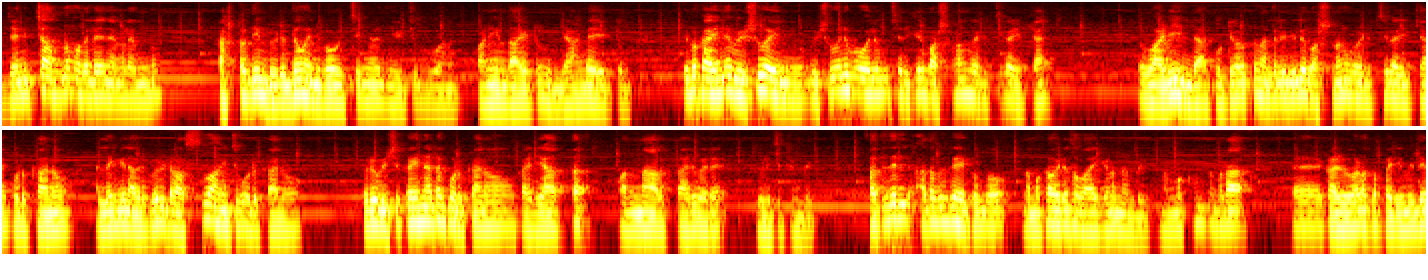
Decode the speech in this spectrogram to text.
ജനിച്ച അന്ന് മുതലേ ഞങ്ങൾ എന്നും കഷ്ടതയും ദുരിതവും അനുഭവിച്ച് ഇങ്ങനെ ജീവിച്ചു പോവുകയാണ് പണി ഉണ്ടായിട്ടും ഇല്ലാണ്ടായിട്ടും. ഇപ്പോൾ കഴിഞ്ഞ വിഷു കഴിഞ്ഞു. വിഷുവിന് പോലും ശരിക്കും ഭക്ഷണം മേടിച്ച് കഴിക്കാൻ വഴിയില്ല. കുട്ടികൾക്ക് നല്ല രീതിയിൽ ഭക്ഷണം മേടിച്ച് കഴിക്കാൻ കൊടുക്കാനോ അല്ലെങ്കിൽ അവർക്കൊരു ഡ്രസ്സ് വാങ്ങിച്ചു കൊടുക്കാനോ ഒരു വിഷു കൈനേട്ടം കൊടുക്കാനോ കഴിയാത്ത വന്ന ആൾക്കാർ വരെ വിളിച്ചിട്ടുണ്ട്. സത്യത്തിൽ അതൊക്കെ കേൾക്കുമ്പോൾ നമുക്ക് അവരെ സഹായിക്കണമെന്നുണ്ട്. നമുക്കും നമ്മുടെ കഴിവുകളൊക്കെ പരിമിതി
